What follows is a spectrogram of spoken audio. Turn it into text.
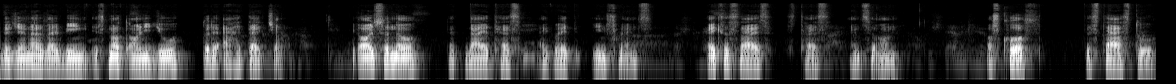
the general well-being is not only due to the architecture. We also know that diet has a great influence. Exercise, stress, and so on. Of course, the stars too,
